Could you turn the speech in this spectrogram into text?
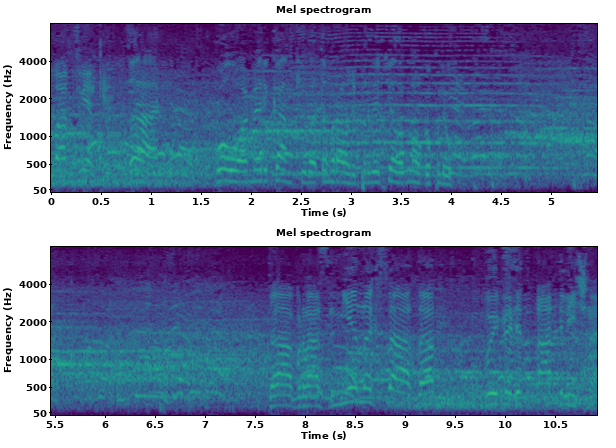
спортсменки. Да, голову американки в этом раунде прилетело много плюх. Да, в разменах Саадат выглядит отлично.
